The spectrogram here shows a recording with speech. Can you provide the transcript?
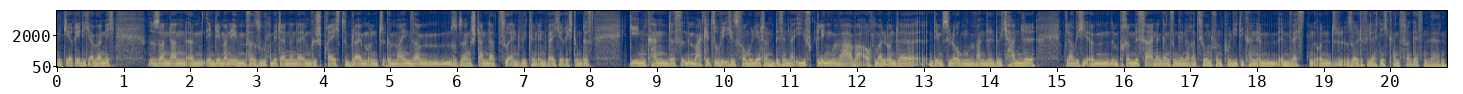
mit dir rede ich aber nicht, sondern ähm, indem man eben versucht, miteinander im Gespräch zu bleiben und gemeinsam sozusagen Standards zu entwickeln, in welche Richtung das gehen kann. Das mag jetzt, so wie ich es formuliert habe, ein bisschen naiv klingen, war aber auch mal unter dem Slogan Wandel durch Handel, glaube ich, ähm, Prämisse einer ganzen Generation von Politikern im, im Westen und sollte vielleicht nicht ganz vergessen werden.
